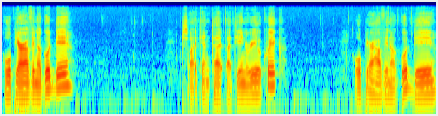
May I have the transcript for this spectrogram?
Hope you're having a good day. So I can type that in real quick. Hope you're having a good day.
